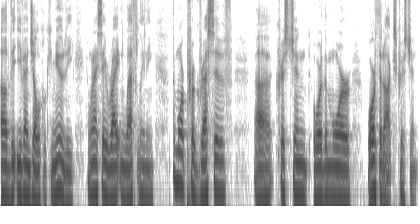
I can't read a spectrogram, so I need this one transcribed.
of the evangelical community. And when I say right and left leaning, the more progressive uh, Christian or the more orthodox Christian,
